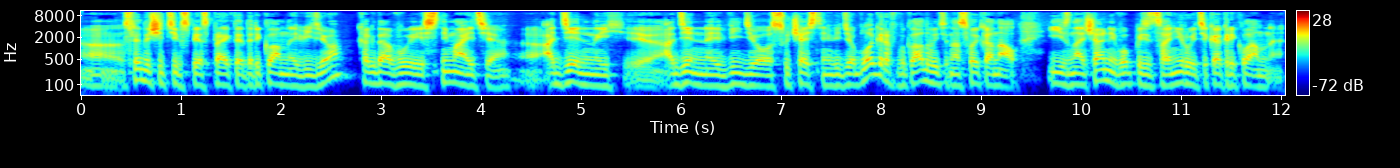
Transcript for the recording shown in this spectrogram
А, следующий тип спецпроекта — это рекламное видео, когда вы снимаете э, отдельный, э, отдельное видео с участием видеоблогеров, выкладываете на свой канал и изначально его позиционируете как рекламное.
